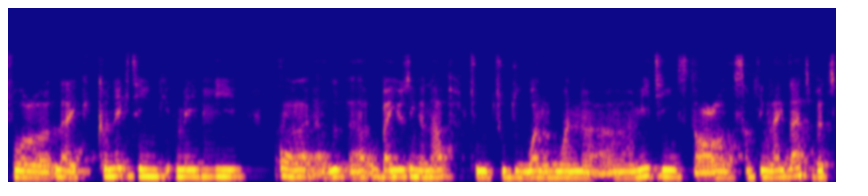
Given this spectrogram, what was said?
for like connecting maybe uh, uh, by using an app to to do one-on-one meetings or something like that. But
